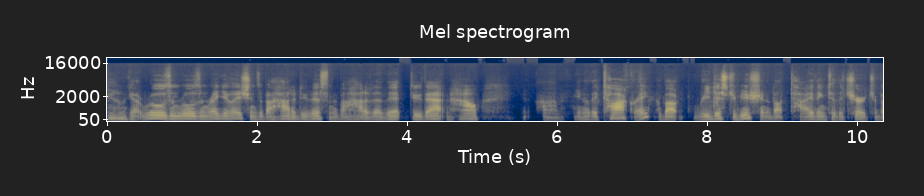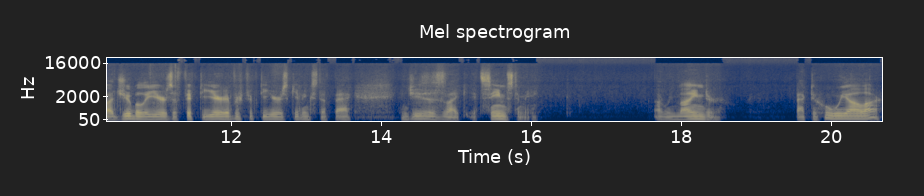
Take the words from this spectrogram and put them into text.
you know, we got rules and rules and regulations about how to do this and about how to do that and how um, you know, they talk, right, about redistribution, about tithing to the church, about jubilee years of 50 years, every 50 years giving stuff back. And Jesus is like, it seems to me, a reminder back to who we all are.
